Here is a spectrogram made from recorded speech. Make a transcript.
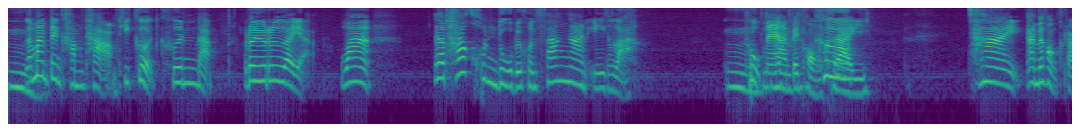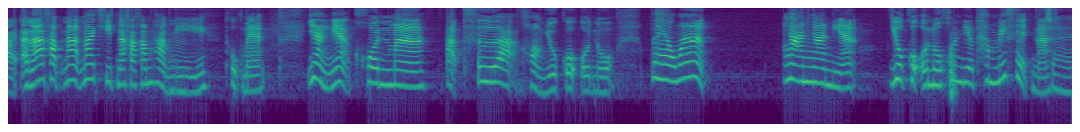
อืมแล้วมันเป็นคำถามที่เกิดขึ้นแบบเรื่อยๆอะว่า แล้วถ้าคนดูเป็นคนสร้างงานเองล่ะอืมถูกไหมงานเป็นของคือใคร ใช่งานเป็นของใครอะน่าครับน่าน่าคิดนะคะคำถามนี้ ถูกไหมอย่างเนี้ยคนมาตัดเสื้อของโยโกโอโนะแปลว่า งานงานเนี้ยโยโกโอโนะคนเดียวทำไม่เสร็จนะใช่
